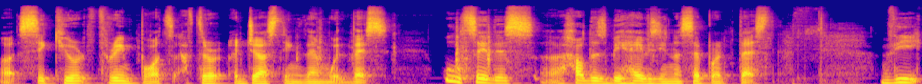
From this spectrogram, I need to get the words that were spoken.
uh, secure trim pots after adjusting them with this we'll see this uh, how this behaves in a separate test the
